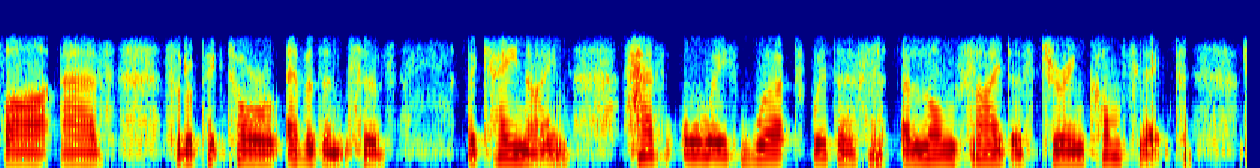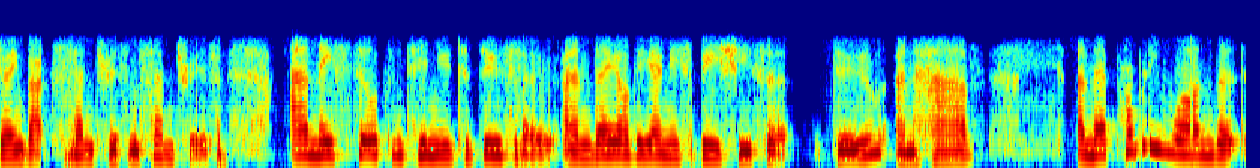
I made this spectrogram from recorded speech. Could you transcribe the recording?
far as sort of pictorial evidence of the canine have always worked with us alongside us during conflict, going back centuries and centuries. And they still continue to do so. And they are the only species that do and have. And they're probably one that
